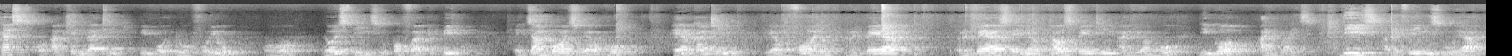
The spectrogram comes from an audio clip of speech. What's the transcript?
tasks or actions that people do for you or those things you offer to people. Examples, we have hair cutting, we have phone repair, repairs, then you have house painting, and you have legal advice. These are the things we are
